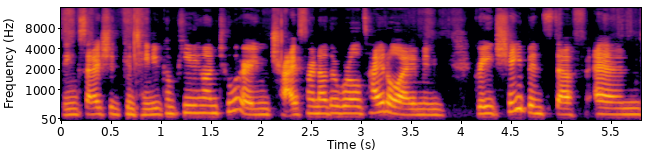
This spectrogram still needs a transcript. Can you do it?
thinks that I should continue competing on tour and try for another world title. I'm in great shape and stuff. And,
